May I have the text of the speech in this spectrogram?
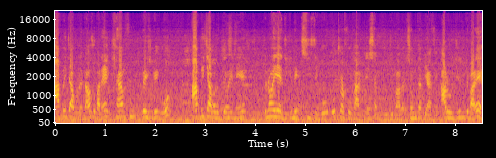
အားပေးကြဖို့လည်းတောင်းဆိုပါတယ် shampoo page လေးကိုအားပေးကြဖို့လို့ပြောရင်းနဲ့ကျွန်တော်ရဲ့ဒီကနေ့အစီအစဉ်ကို Ultra Focus တင်ဆက်မှုဒီပါပဲအဆုံးသတ်ပြစီအားလုံးကျေးဇူးတင်ပါတယ်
